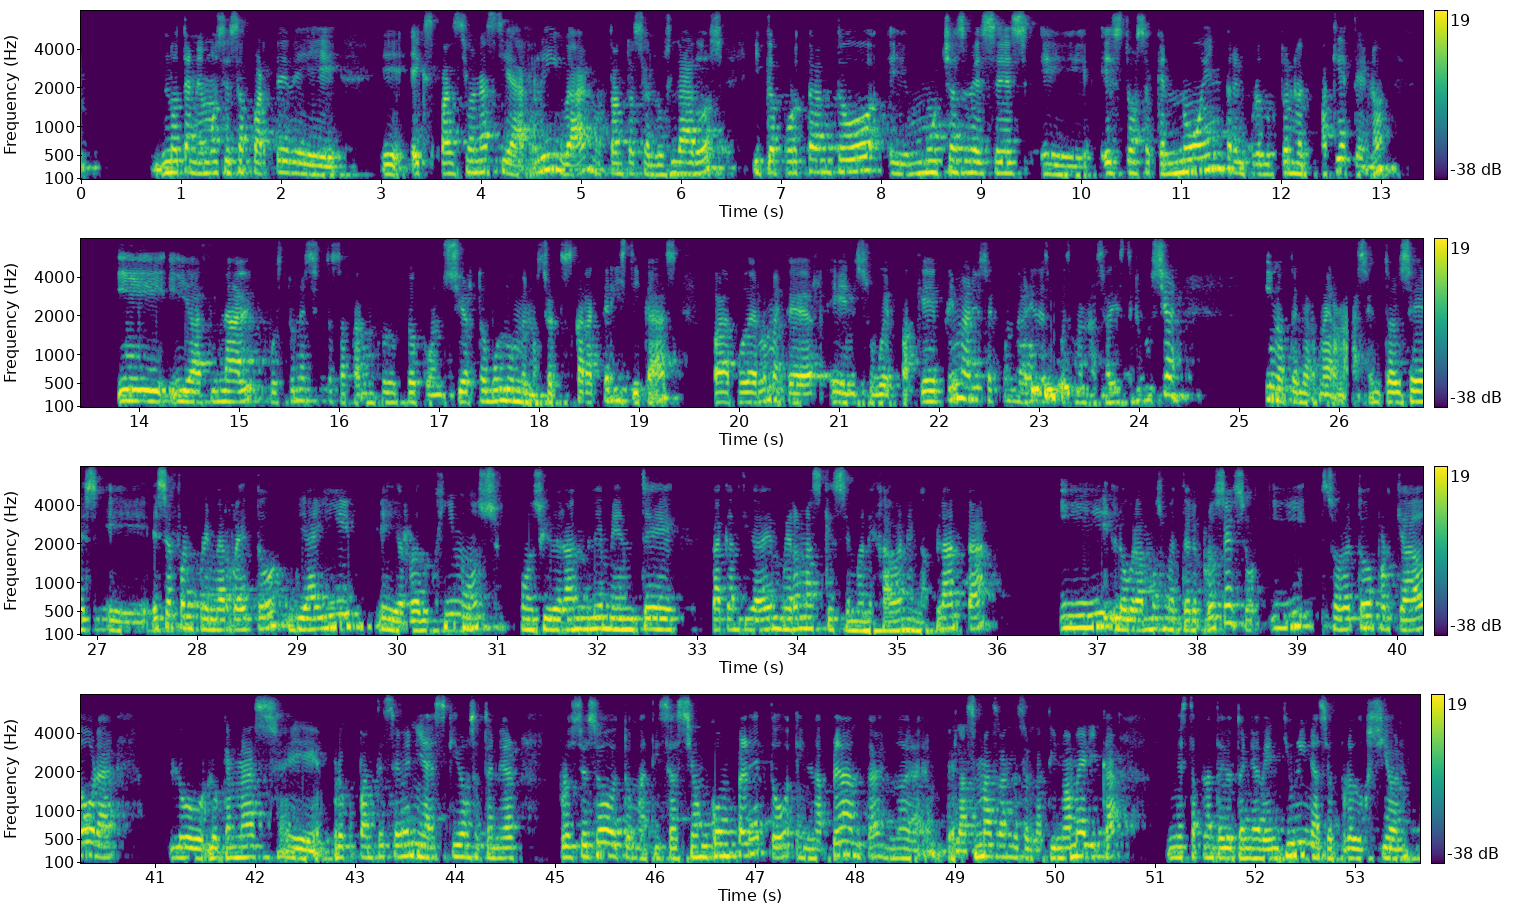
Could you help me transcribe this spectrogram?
no tenemos esa parte de eh, expansión hacia arriba, no tanto hacia los lados, y que por tanto eh, muchas veces eh, esto hace que no entre el producto en el paquete, ¿no? Y, y, al final, pues tú necesitas sacar un producto con cierto volumen o ciertas características para poderlo meter en su empaque primario, secundario y después mandarse a distribución y no tener mermas. Entonces, ese fue el primer reto. De ahí eh, redujimos considerablemente la cantidad de mermas que se manejaban en la planta y logramos meter el proceso. Y sobre todo porque ahora lo, que más eh, preocupante se venía es que íbamos a tener proceso de automatización completo en la planta, en una de las más grandes de Latinoamérica. En esta planta yo tenía 21 líneas de producción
